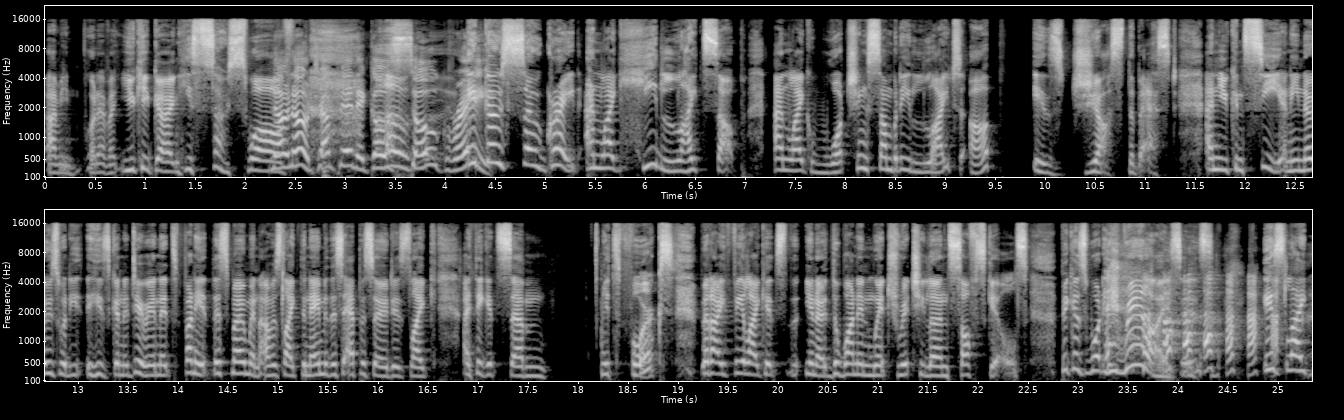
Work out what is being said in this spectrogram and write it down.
I mean, whatever. You keep going. He's so suave. No, no, jump in. It goes Oh, so great. It goes so great. And like he lights up and like watching somebody light up is just the best. And you can see and he knows what he, he's going to do. And it's funny at this moment I was like the name of this episode is like I think it's um it's forks, but I feel like it's you know the one in which Richie learns soft skills because what he realizes is like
